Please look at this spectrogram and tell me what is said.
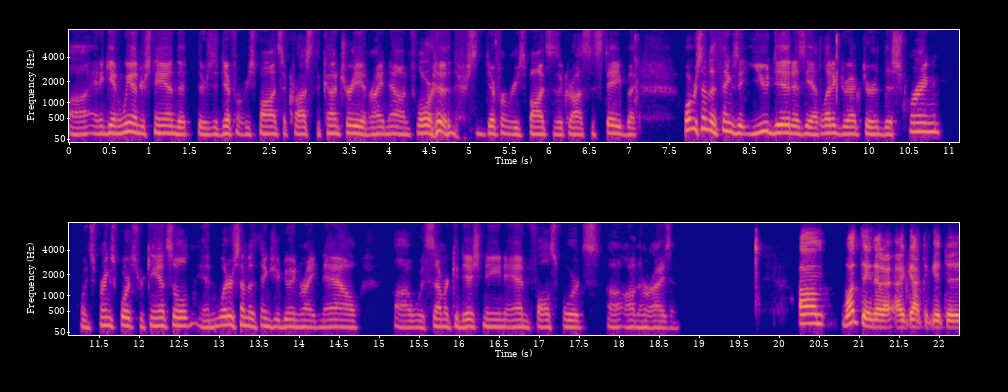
Uh, and again, we understand that there's a different response across the country, and right now in Florida, there's different responses across the state. But what were some of the things that you did as the athletic director this spring when spring sports were canceled? And what are some of the things you're doing right now uh, with summer conditioning and fall sports uh, on the horizon? Um, one thing that I, got to get to,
